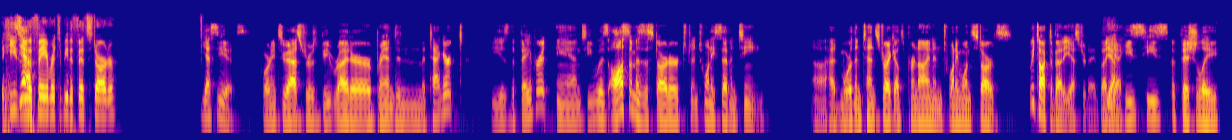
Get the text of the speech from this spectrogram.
He's Yeah. the favorite to be the fifth starter. Yes, he is. According to Astros beat writer Brandon McTaggart, he is the favorite, and he was awesome as a starter in 2017. Uh, had more than 10 strikeouts per nine and 21 starts. We talked about it yesterday, but Yeah. yeah, he's he's officially,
